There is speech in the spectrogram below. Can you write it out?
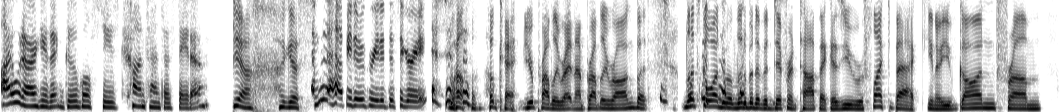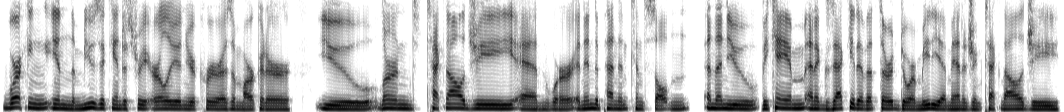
I would argue that Google sees content as data. Yeah, I guess. I'm happy to agree to disagree. well, okay. You're probably right and I'm probably wrong, but let's go on to a little bit of a different topic. As you reflect back, you know, you've gone from working in the music industry early in your career as a marketer. You learned technology and were an independent consultant. And then you became an executive at Third Door Media, managing technology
